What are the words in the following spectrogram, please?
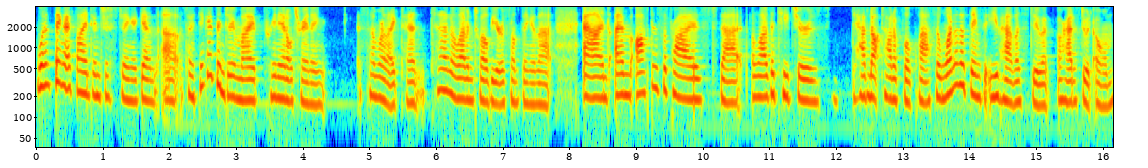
One thing I find interesting, again, uh, so I think I've been doing my prenatal training somewhere like 10, 10, 11, 12 years, something in that. And I'm often surprised that a lot of the teachers have not taught a full class. So one of the things that you have us do at, or had us do at Om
